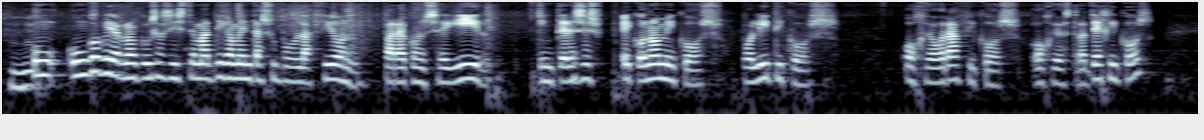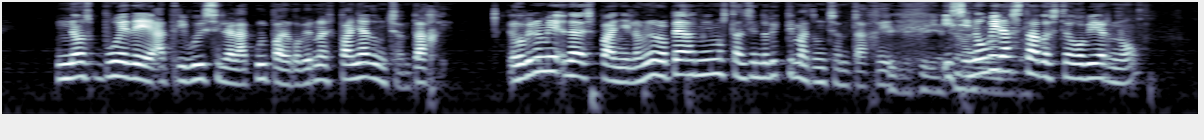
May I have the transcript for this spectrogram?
Un, un, gobierno que usa sistemáticamente a su población para conseguir intereses económicos, políticos o geográficos o geoestratégicos no puede atribuírsele la culpa del gobierno de España de un chantaje. El gobierno de España y la Unión Europea ahora mismo están siendo víctimas de un chantaje. y si no hubiera estado este gobierno,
